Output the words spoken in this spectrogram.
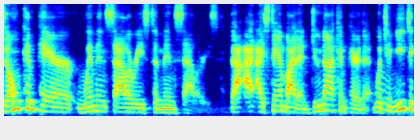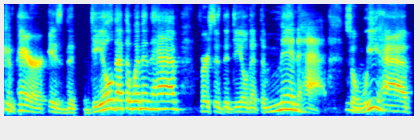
don't compare women's salaries to men's salaries. That I, I stand by that. Do not compare that. What you need to compare is the deal that the women have versus the deal that the men have. So Mhm. we have.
